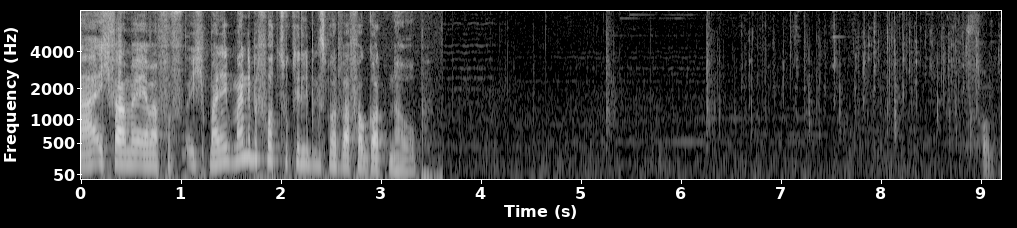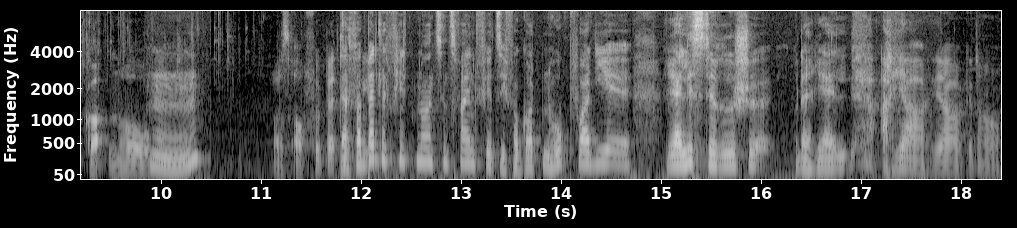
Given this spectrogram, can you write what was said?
Ah, ich war mir immer. Ich, meine, meine bevorzugte Lieblingsmod war Forgotten Hope. Forgotten Hope. Mhm. War das auch für Battlefield? Das war Battlefield 1942. Forgotten Hope war die äh, realistische. Oder real. Ach ja, ja, genau.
